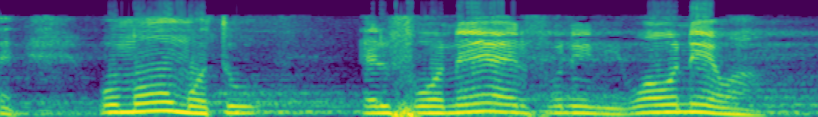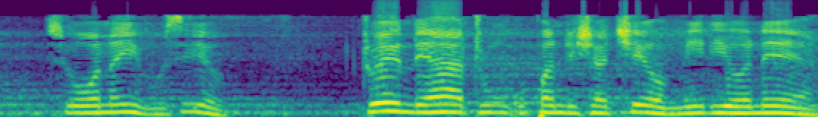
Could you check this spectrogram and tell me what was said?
Umoumo tu. Elfu onea elfu nini? Waonewa sio uona hivyo sio? Twende hatu kupandisha cheo milionea.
